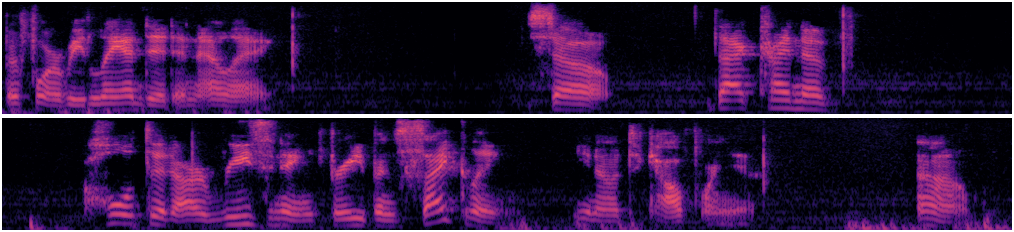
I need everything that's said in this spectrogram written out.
before we landed in LA. So that kind of halted our reasoning for even cycling, you know, to California. Um,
